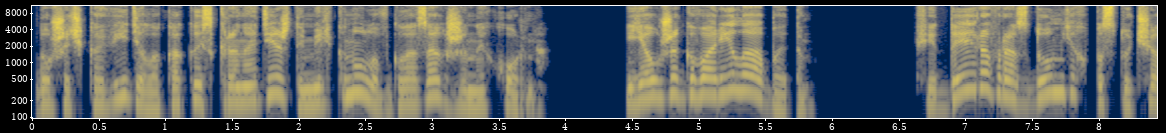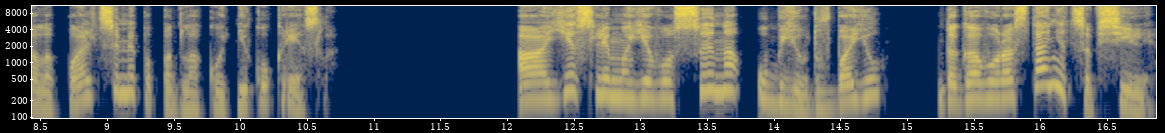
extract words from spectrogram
Душечка видела, как искра надежды мелькнула в глазах жены Хорна. Я уже говорила об этом. Фидейра в раздумьях постучала пальцами по подлокотнику кресла. «А если моего сына убьют в бою, договор останется в силе?»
